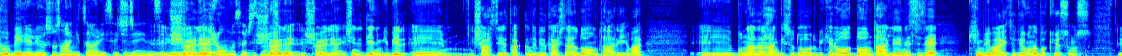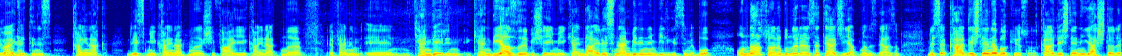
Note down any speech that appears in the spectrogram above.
nasıl belirliyorsunuz hangi tarihi seçeceğinizi? e, Bir şöyle fikir olması açısından. şöyle söylüyorum. şöyle şimdi diyelim ki bir e, şahsiyet hakkında birkaç tane doğum tarihi var. E, bunlardan hangisi doğru? Bir kere o doğum tarihlerini size kim rivayet ediyor ona bakıyorsunuz. Rivayet Kaynak. ettiğiniz kaynak resmi kaynak mı, şifahi kaynak mı, efendim e, kendi elin kendi yazdığı bir şey mi, kendi ailesinden birinin bilgisi mi bu. Ondan sonra bunlar arasında tercih yapmanız lazım. Mesela kardeşlerine bakıyorsunuz. Kardeşlerinin yaşları,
